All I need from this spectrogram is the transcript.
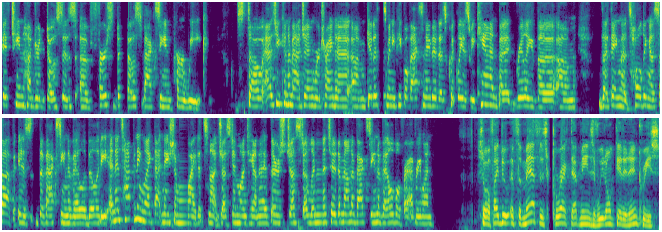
1,500 doses of first dose vaccine per week. So, as you can imagine, we're trying to um, get as many people vaccinated as quickly as we can, but really the um, the thing that's holding us up is the vaccine availability. And it's happening like that nationwide. It's not just in Montana. There's just a limited amount of vaccine available for everyone. So if I do, if the math is correct, that means if we don't get an increase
